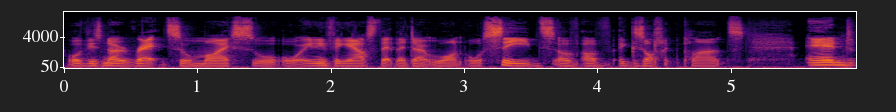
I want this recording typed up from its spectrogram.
or there's no rats or mice or, or anything else that they don't want, or seeds of, of exotic plants. And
